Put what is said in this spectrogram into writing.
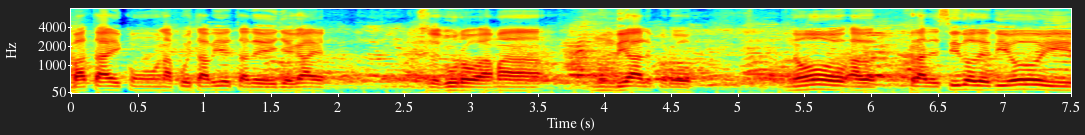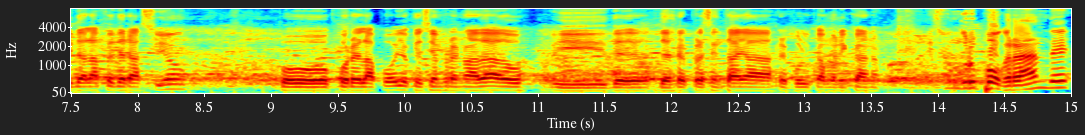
va a estar ahí con la puerta abierta de llegar seguro a más mundiales, pero no agradecido de Dios y de la federación por, por el apoyo que siempre nos ha dado y de, de representar a República Dominicana. Es un grupo grande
